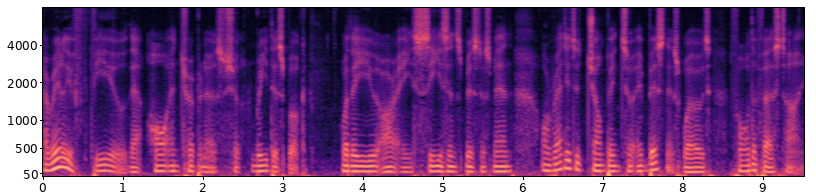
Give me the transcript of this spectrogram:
I really feel that all entrepreneurs should read this book, whether you are a seasoned businessman or ready to jump into a business world for the first time.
